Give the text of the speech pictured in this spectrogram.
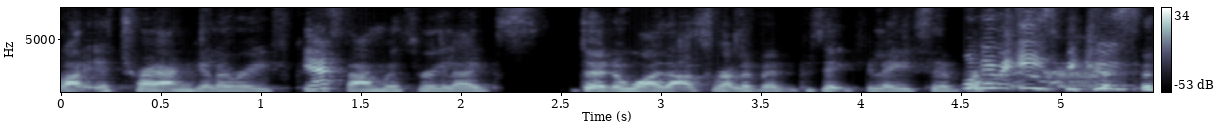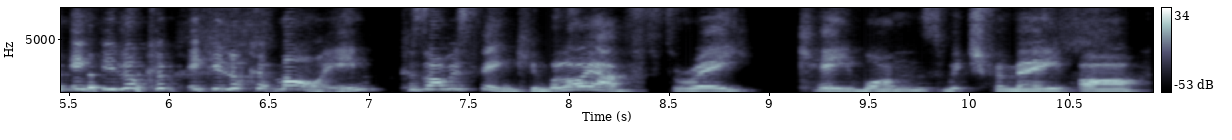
Like a triangular roof can Yeah. stand with three legs. Don't know why that's relevant, particularly to. Well, no, it is because if you look at if you look at mine, because I was thinking, well, I have three key ones, which for me are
